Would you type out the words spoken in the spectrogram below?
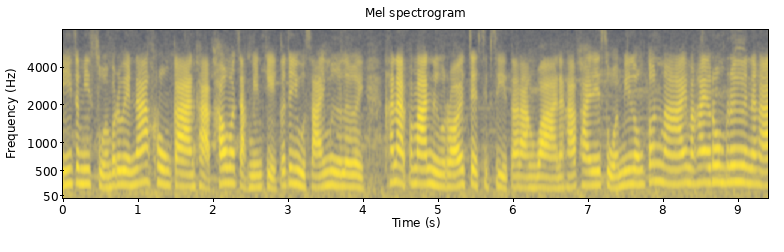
นี้จะมีสวนบริเวณหน้าโครงการค่ะ เข้ามาจากเมนเกตก็จะอยู่ซ้ายมือเลย ขนาดประมาณ 174 ตารางวานะคะ ภายในสวนมีลงต้นไม้มาให้ร่มรื่นนะคะ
